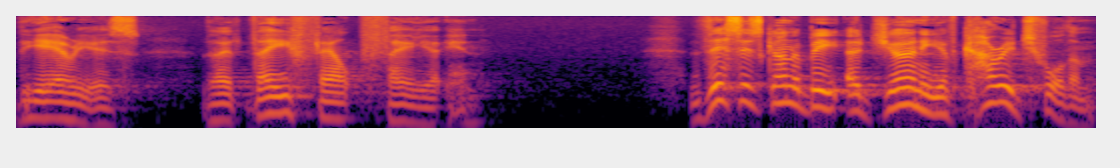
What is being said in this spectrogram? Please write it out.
the areas that they felt failure in. This is going to be a journey of courage for them.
